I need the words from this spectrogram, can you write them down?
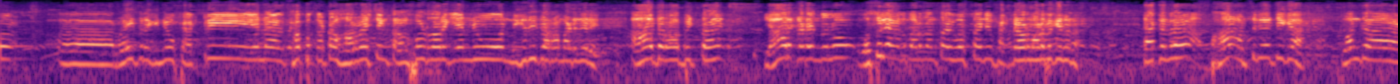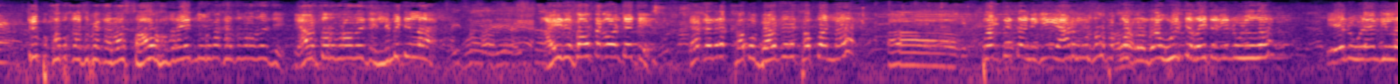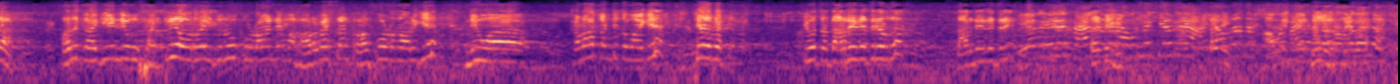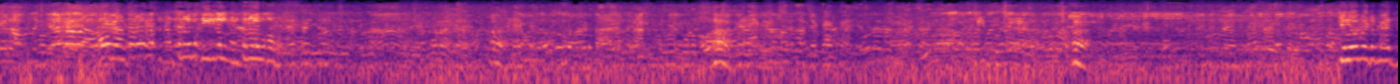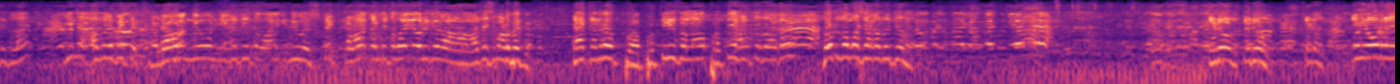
ರೈತರಿಗೆ ನೀವು ಫ್ಯಾಕ್ಟ್ರಿ ಏನ ಕಬ್ಬು ಕಟ್ಟೋ ಹಾರ್ವೆಸ್ಟಿಂಗ್ ಟ್ರಾನ್ಸ್ಪೋರ್ಟ್ದವ್ರಿಗೆ ಏನು ನೀವು ನಿಗದಿ ದರ ಮಾಡಿದಿರಿ, ಆ ದರ ಬಿಟ್ಟ ಯಾರ ಕಡೆಯಿಂದಲೂ ವಸೂಲಿ ಆಗಬಾರ್ದಂತ ವ್ಯವಸ್ಥೆ ನೀವು ಫ್ಯಾಕ್ಟ್ರಿ ಅವ್ರು ಇದನ್ನು ಯಾಕಂದ್ರೆ ಬಹಳ ಅಂತ ಈಗ. ಒಂದ್ ಟ್ರಿಪ್ ಕಬ್ಬು ಕಳ್ಸಬೇಕಾದ್ರೆ ಸಾವಿರ ಹದಿನೈದು ನೂರು ರೂಪಾಯಿ ಖರ್ಚು ಬರೋದೈತಿ ಎರಡ್ ಸಾವಿರ ಬರೋದೈತಿ ಲಿಮಿಟ್ ಇಲ್ಲ. ಐದು ಸಾವಿರ ತಗೊಂಡೈತಿ ಯಾಕಂದ್ರೆ ಕಬ್ಬು ಬೆಳೆದ ಕಬ್ಬನ್ನ ಪ್ರತಿ ಟನ್ನಿಗೆ ಎರಡು, ಮೂರು ಸಾವಿರ ರೂಪಾಯಿ ಕೊಟ್ರಂದ್ರೆ ಉಳಿತು ರೈತರಿಗೆ ಏನು ಉಳಿಯೋದು? ಏನು ಉಳಿಯಂಗಿಲ್ಲ. ಅದಕ್ಕಾಗಿ ನೀವು ಫ್ಯಾಕ್ಟ್ರಿ ಅವರ ಇದನ್ನು ಕೂಡ ನಿಮ್ಮ ಹಾರ್ವೆಸ್ಟ್ ಅಂಡ್ ಟ್ರಾನ್ಸ್ಪೋರ್ಟ್ ಅವರಿಗೆ ನೀವು ಕಡಾಖಂಡಿತವಾಗಿ ಹೇಳ್ಬೇಕು. ಇವತ್ತು ದಾರಿ ಏನೈತ್ರಿ ಅವ್ರದ್ದು ಏನೈತ್ರಿ ನಂತರ. ಕಿಲೋಮೀಟರ್ ಮಾಡ್ತಿದ್ಲ ಇನ್ನು ಅದನ್ನ ಬಿಟ್ಟು ಕಡಾವ್ ನೀವು ನಿಗದಿತವಾಗಿ ನೀವು ಸ್ಟ್ರಿಕ್ಟ್ ಕಡಾಖಂಡಿತವಾಗಿ ಅವರಿಗೆ ಆದೇಶ ಮಾಡ್ಬೇಕು. ಯಾಕಂದ್ರೆ ಪ್ರತಿ ಸಲ ಪ್ರತಿ ಹಂತದಾಗ ದೊಡ್ಡ ಸಮಸ್ಯೆ ಆಗತೈತಿ ಅದು ಈಗ ನೋಡ್ರಿ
